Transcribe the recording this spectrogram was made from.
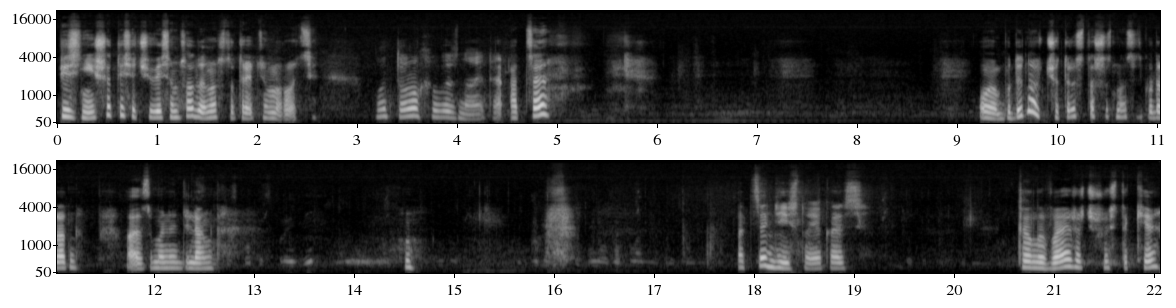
пізніше, 1893 році. От трохи ви знаєте. А це. Ой, будинок 416 квадратних а, земельна ділянка. А це дійсно якась телевежа чи щось таке.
